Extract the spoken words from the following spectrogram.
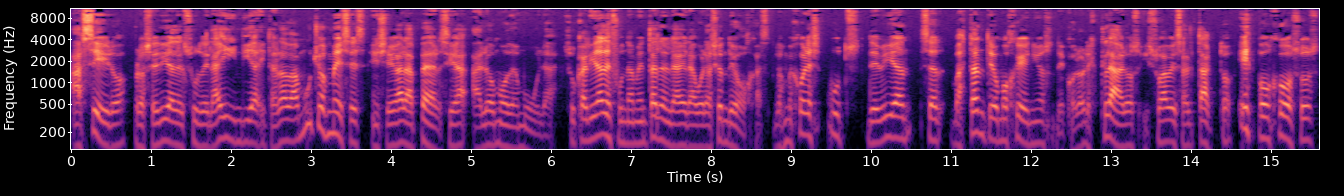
acero, procedía del sur de la India y tardaba muchos meses en llegar a Persia a lomo de mula. Su calidad es fundamental en la elaboración de hojas. Los mejores uts debían ser bastante homogéneos, de colores claros y suaves al tacto, esponjosos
